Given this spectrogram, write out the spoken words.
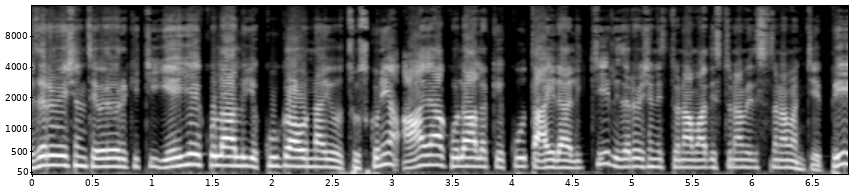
రిజర్వేషన్స్ ఎవరెవరికి ఇచ్చి ఏ ఏ కులాలు ఎక్కువగా ఉన్నాయో చూసుకుని ఆయా కులాలకు ఎక్కువ తాయిలాలు ఇచ్చి రిజర్వేషన్ ఇస్తున్నాం అది ఇస్తున్నాం ఇది ఇస్తున్నాం అని చెప్పి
